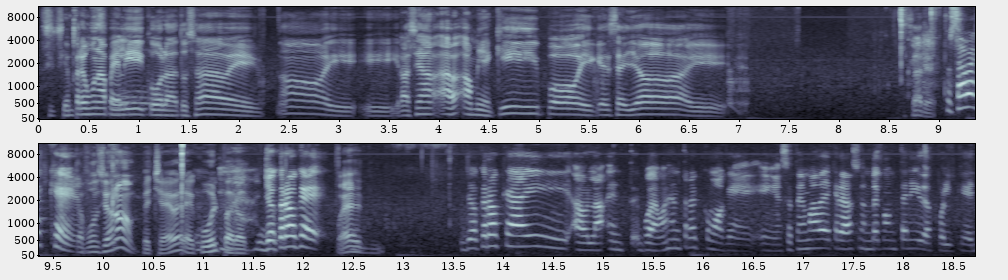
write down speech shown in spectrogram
Si- Siempre es una Sí. película, tú sabes, no, y, y gracias a, a mi equipo y qué sé yo, y... ¿Serio? ¿tú sabes qué? ¿Te funcionó? Pues chévere, cool, pero Yo creo que pues yo creo que ahí habla, podemos entrar como que en ese tema de creación de contenidos, porque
